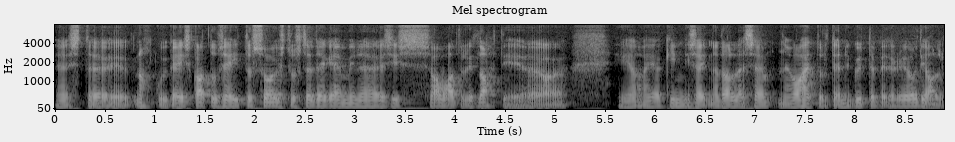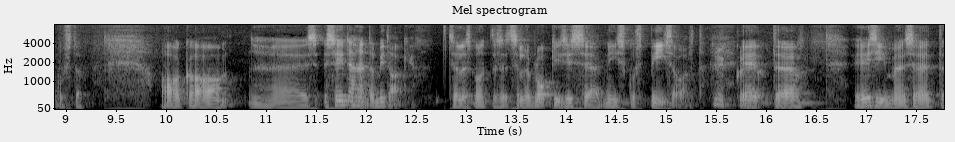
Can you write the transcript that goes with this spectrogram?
sest noh, kui käis katuseehitus, soojustuste tegemine, siis avad olid lahti ja ja, ja kinni said nad alles vahetult enne kütteperioodi algust. aga äh, see ei tähenda midagi selles mõttes, et selle ploki sisse jääb niiskust piisavalt, et esimesed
